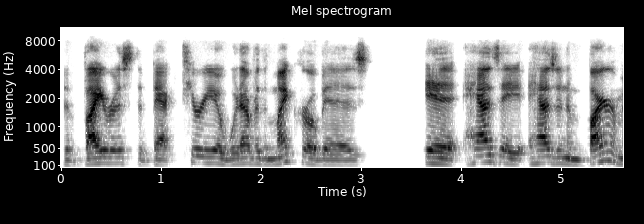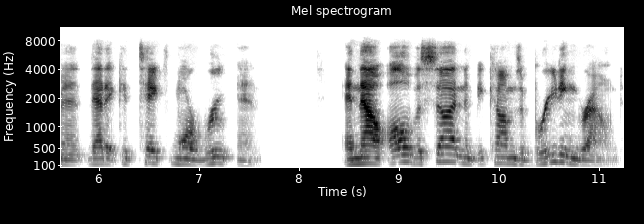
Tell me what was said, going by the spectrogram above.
the virus, the bacteria, whatever the microbe is, it has a has an environment that it could take more root in. And now all of a sudden it becomes a breeding ground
